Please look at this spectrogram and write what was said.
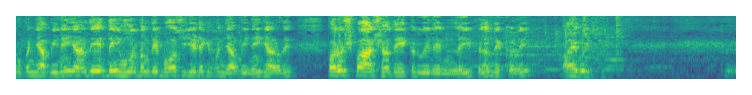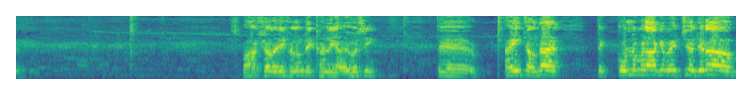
ਉਹ ਪੰਜਾਬੀ ਨਹੀਂ ਜਾਣਦੇ। ਇਦਾਂ ਹੀ ਹੋਰ ਬੰਦੇ ਬਹੁਤ ਸੀ ਜਿਹੜੇ ਕਿ ਪੰਜਾਬੀ ਨਹੀਂ ਜਾਣਦੇ। ਪਰ ਉਹ ਸਿਫਾਰਸ਼ਾਂ ਤੇ ਇੱਕ ਦੂਏ ਦੇ ਲਈ ਫਿਲਮ ਦੇਖਣ ਲਈ ਆਏ ਹੋਏ ਸੀ। ਤੇ ਸਿਫਾਰਸ਼ਾਂ ਦੇ ਫਿਲਮ ਦੇਖਣ ਲਈ ਆਏ ਹੋਏ ਸੀ। ਤੇ ਐਂ ਚੱਲਦਾ ਤੇ ਕੁੱਲ ਮਿਲਾ ਕੇ ਵਿੱਚ ਜਿਹੜਾ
